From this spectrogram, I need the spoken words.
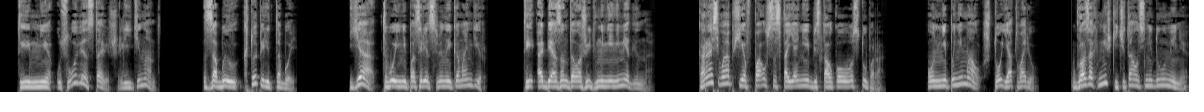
— Ты мне условия ставишь, лейтенант? Забыл, кто перед тобой? Я твой непосредственный командир. Ты обязан доложить мне немедленно. Карась вообще впал в состояние бестолкового ступора. Он не понимал, что я творю. В глазах Мишки читалось недоумение.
